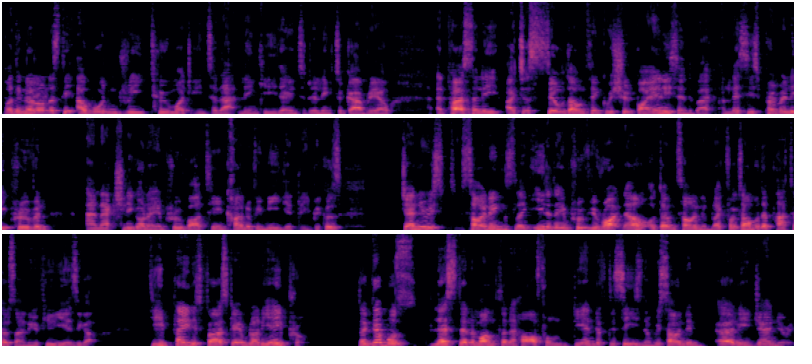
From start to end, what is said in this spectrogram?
but in all honesty, I wouldn't read too much into that link either, into the link to Gabriel. And personally, I just still don't think we should buy any centre back unless he's Premier League proven and actually going to improve our team kind of immediately. Because January signings, like either they improve you right now or don't sign them. Like for example, the Pato signing a few years ago. He played his first game bloody April. Like that was less than a month and a half from the end of the season, and we signed him early in January.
